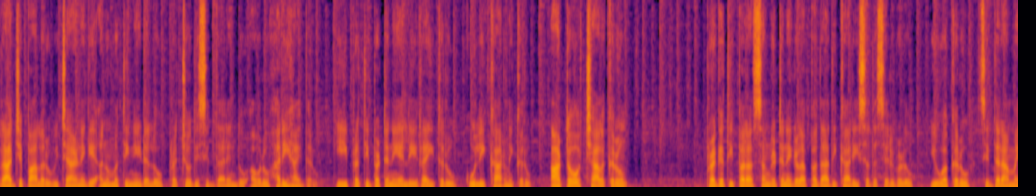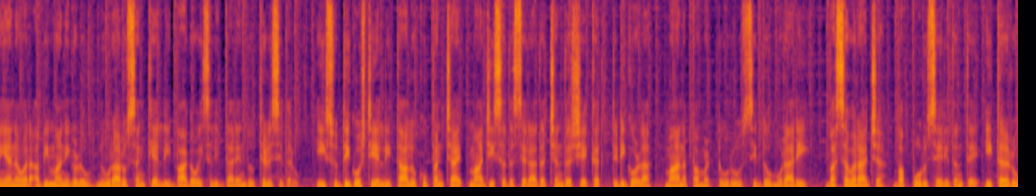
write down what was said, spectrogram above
ರಾಜ್ಯಪಾಲರು ವಿಚಾರಣೆಗೆ ಅನುಮತಿ ನೀಡಲು ಪ್ರಚೋದಿಸಿದ್ದಾರೆಂದು ಅವರು ಹರಿಹಾಯ್ದರು. ಈ ಪ್ರತಿಭಟನೆಯಲ್ಲಿ ರೈತರು, ಕೂಲಿ ಕಾರ್ಮಿಕರು, ಆಟೋ ಚಾಲಕರು ಪ್ರಗತಿಪರ ಸಂಘಟನೆಗಳ ಪದಾಧಿಕಾರಿ ಸದಸ್ಯರುಗಳು, ಯುವಕರು, ಸಿದ್ದರಾಮಯ್ಯನವರ ಅಭಿಮಾನಿಗಳು ನೂರಾರು ಸಂಖ್ಯೆಯಲ್ಲಿ ಭಾಗವಹಿಸಲಿದ್ದಾರೆಂದು ತಿಳಿಸಿದರು. ಈ ಸುದ್ದಿಗೋಷ್ಠಿಯಲ್ಲಿ ತಾಲೂಕು ಪಂಚಾಯತ್ ಮಾಜಿ ಸದಸ್ಯರಾದ ಚಂದ್ರಶೇಖರ್, ತಿಡಿಗೋಳ, ಮಾನಪ್ಪ ಮಟ್ಟೂರು, ಸಿದ್ದು ಮುರಾರಿ, ಬಸವರಾಜ, ಬಪ್ಪೂರು ಸೇರಿದಂತೆ ಇತರರು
